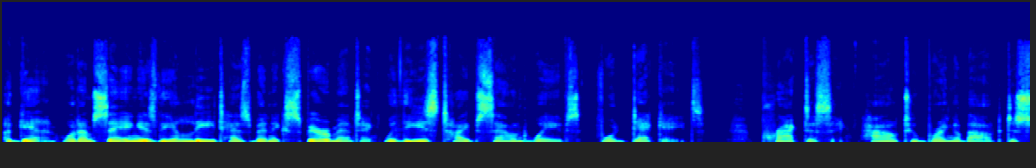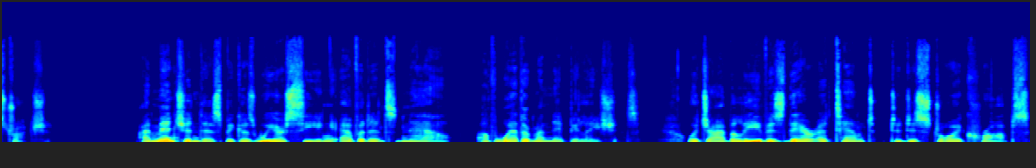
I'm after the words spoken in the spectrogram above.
Again, what I'm saying is the elite has been experimenting with these type sound waves for decades, practicing how to bring about destruction. I mention this because we are seeing evidence now of weather manipulations, which I believe is their attempt to destroy crops,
